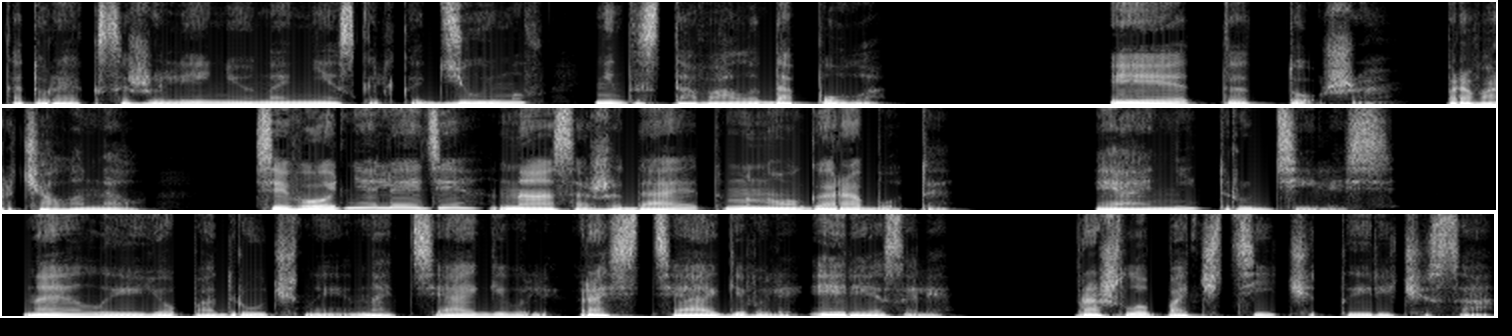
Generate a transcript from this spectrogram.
которая, к сожалению, на несколько дюймов не доставала до пола. «И это тоже», — проворчала Нелл. «Сегодня, леди, нас ожидает много работы». И они трудились. Нелл и ее подручные натягивали, растягивали и резали. Прошло почти четыре часа,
